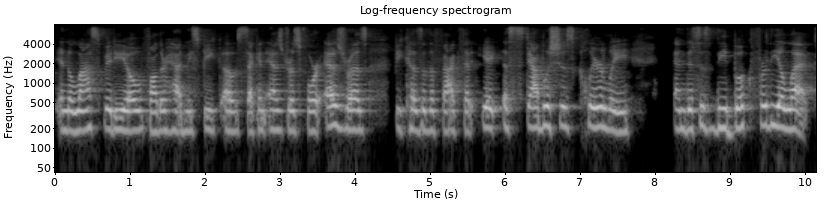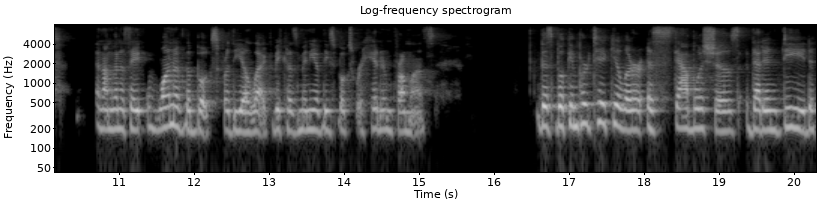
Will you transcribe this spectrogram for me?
in the last video, Father had me speak of Second Esdras for Esdras because of the fact that it establishes clearly, and this is the book for the elect. And I'm going to say one of the books for the elect because many of these books were hidden from us. This book in particular establishes that indeed,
